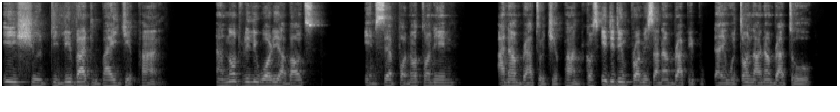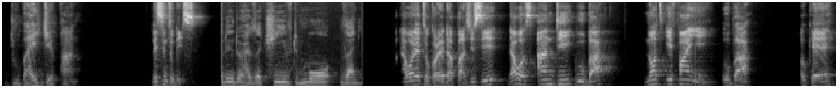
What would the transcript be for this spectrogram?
He should deliver Dubai, Japan, and not really worry about himself for not turning Anambra to Japan because he didn't promise Anambra people that he would turn Anambra to Dubai, Japan. Listen to this. Ludo has achieved more than. I wanted to correct that part. You see, that was Andy Uba, not Ifeanyi Uba. Okay.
